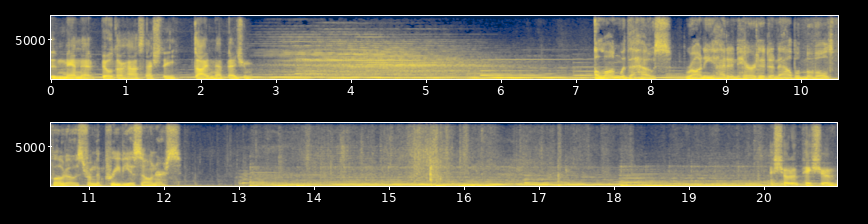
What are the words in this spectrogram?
The man that built our house actually died in that bedroom. Along with the house, Ronnie had inherited an album of old photos from the previous owners. I showed a picture of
